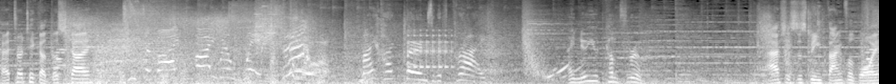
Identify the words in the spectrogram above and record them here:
Petra, take out this guy. To survive, I will win! My heart burns with pride. I knew you'd come through. Ash is just being thankful boy.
